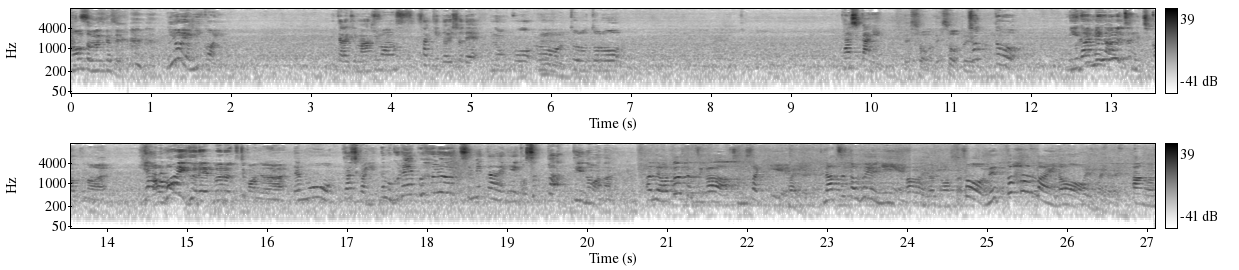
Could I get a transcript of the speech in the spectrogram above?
本当難しい。ー匂いはみかんよいただきます。いきます。さっきと一緒で濃厚。うん、とろとろ確かに。でしょうでしょうという。ちょっかと苦苦味が味フルーツに近くない？いや甘いグレープフルーツって感じじゃない？でも確かに。でもグレープフルーツみたいにこう酸っぱっていうのはない。あで私たちがそのさっき、はい夏と冬にああやりましたね。そうネット販売の、はいはいはい。あの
